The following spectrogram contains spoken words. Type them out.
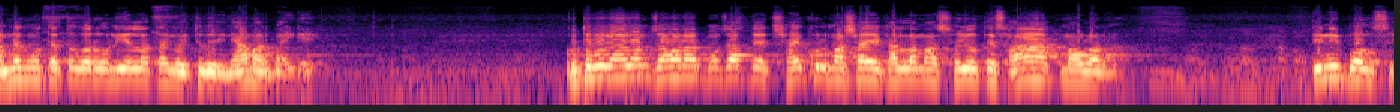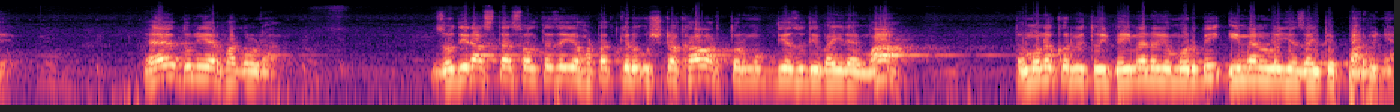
আপনার মতো এত বড় অলি আল্লাহ তো আমি হইতে পারিনি আমার বাইরে। কুতুবুল আলম জমানার মোজাদ্দেদ শাইখুল মাসায়েক আল্লামা সৈয়দ এসহাক মাওলানা তিনি বলছে এ দুনিয়ার পাগলরা, যদি রাস্তায় চলতে যাই হঠাৎ করে উষ্ট খাও আর তোর মুখ দিয়ে যদি বাইরে মা, তা মনে করবি তুই বেইমান হইয়ে মরবি ইমান লইয়ে যাইতে পারবি না।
